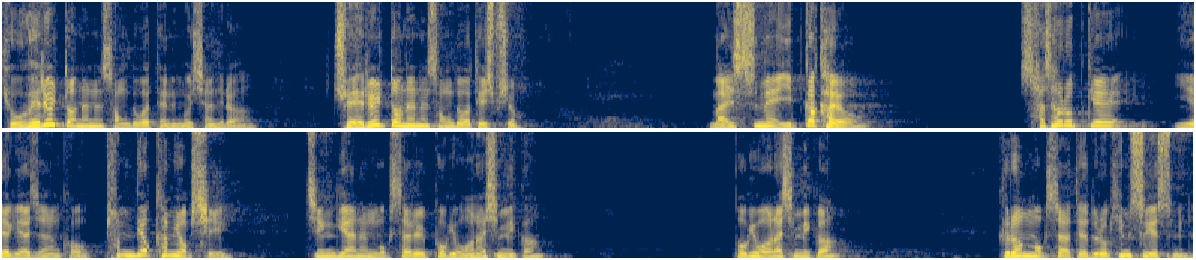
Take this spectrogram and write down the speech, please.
교회를 떠나는 성도가 되는 것이 아니라 죄를 떠나는 성도가 되십시오. 말씀에 입각하여 사사롭게 이야기하지 않고 편벽함이 없이 징계하는 목사를 보기 원하십니까? 보기 원하십니까? 그런 목사 되도록 힘쓰겠습니다.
